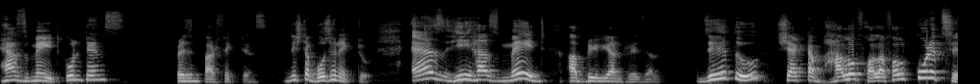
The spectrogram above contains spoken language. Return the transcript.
has made কোন টেন্স প্রেজেন্ট পারফেক্ট টেন্স জিনিসটা বোঝেন একটু। As he has made a brilliant result যেহেতু সে একটা ভালো ফলাফল করেছে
